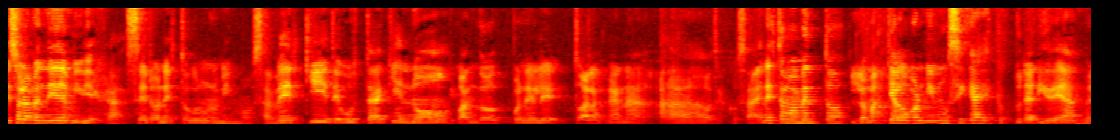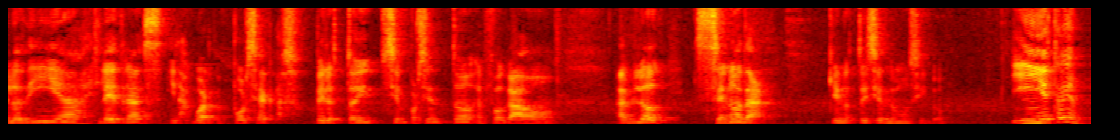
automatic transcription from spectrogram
Y eso lo aprendí de mi vieja, ser honesto con uno mismo, saber qué te gusta, qué no, cuando ponerle todas las ganas a otras cosas. En este momento, lo más que hago por mi música es capturar ideas, melodías, letras y las guardo, por si acaso. Pero estoy 100% enfocado al blog. Se nota que no estoy siendo músico. Y está bien.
